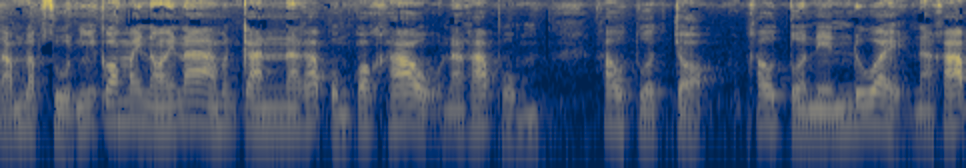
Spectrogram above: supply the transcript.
สำหรับสูตรนี้ก็ไม่น้อยหน้าเหมือนกันนะครับ ผมก็เข้านะครับ ผมเข้าตัวเจาะเข้าตัวเน้นด้วยนะครับ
